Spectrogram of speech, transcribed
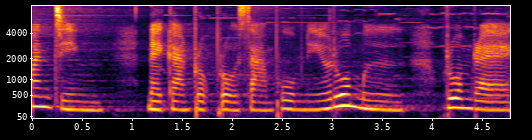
มั่นจริง ในการปลดโปรดสามภูมินี้ร่วมมือ ร่วมแรง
